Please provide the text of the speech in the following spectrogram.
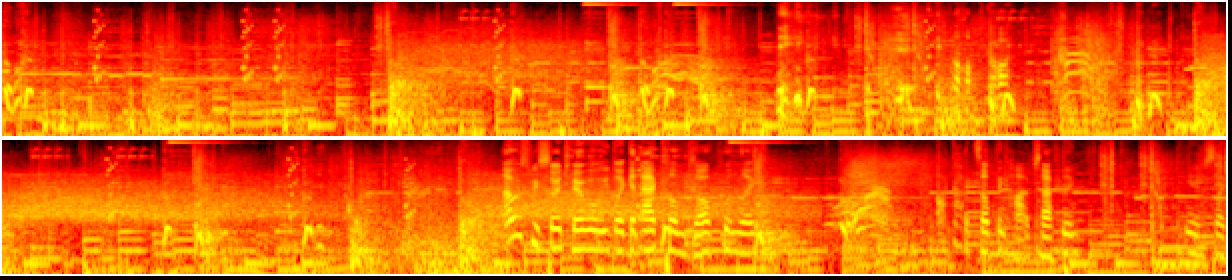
oh so terrible. Like an ad comes up when like, like something hype's happening. You're just like.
